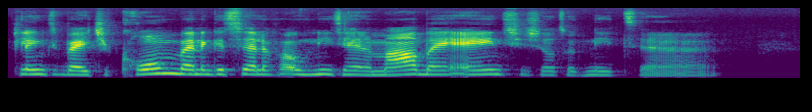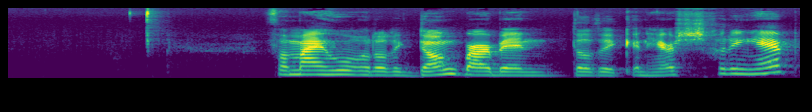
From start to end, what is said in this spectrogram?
klinkt een beetje krom. Ben ik het zelf ook niet helemaal mee eens. Je zult ook niet uh, van mij horen dat ik dankbaar ben dat ik een hersenschudding heb.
